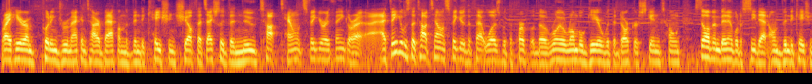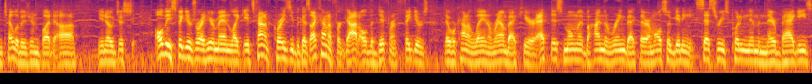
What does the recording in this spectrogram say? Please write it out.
right here I'm putting Drew McIntyre back on the Vindication shelf. That's actually the new Top Talents figure I think or I, I think it was the Top Talents figure that that was with the purple the Royal Rumble gear with the the darker skin tone. Still haven't been able to see that on Vindication television, but, uh, you know, just all these figures right here, man, like, it's kind of crazy because I kind of forgot all the different figures that were kind of laying around back here. At this moment, behind the ring back there, I'm also getting accessories, putting them in their baggies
